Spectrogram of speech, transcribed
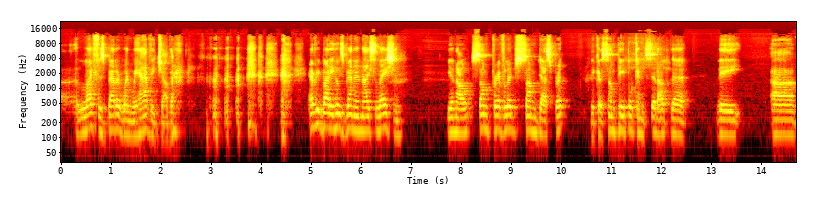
uh, life is better when we have each other. Everybody who's been in isolation, you know, some privileged, some desperate, because some people can sit out the the uh,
